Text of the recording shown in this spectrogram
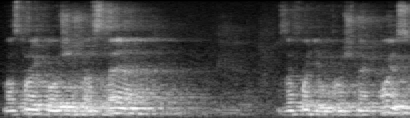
Настройка очень простая. Заходим в ручной поиск.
